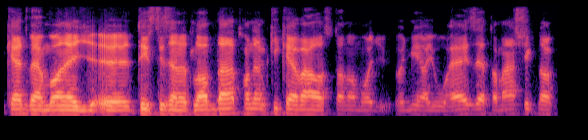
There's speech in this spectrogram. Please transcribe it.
kedvem van egy 10-15 labdát, hanem ki kell választanom, hogy, hogy mi a jó helyzet, a másiknak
